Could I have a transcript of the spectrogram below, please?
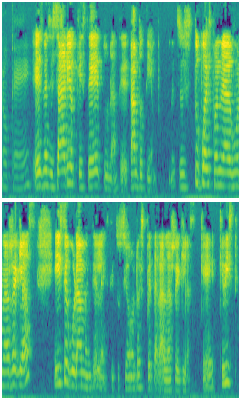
Okay. Es necesario que esté durante tanto tiempo. Entonces tú puedes poner algunas reglas y seguramente la institución respetará las reglas que, que viste.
